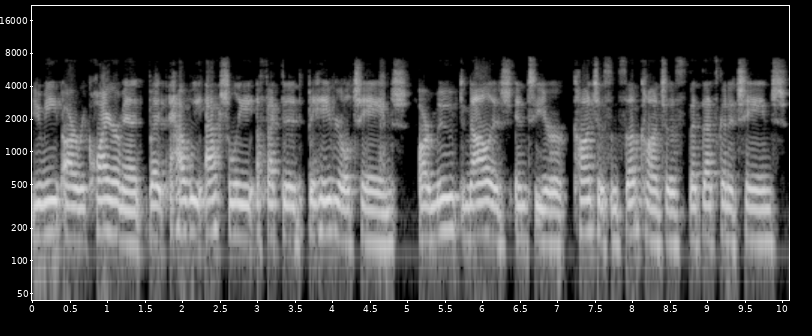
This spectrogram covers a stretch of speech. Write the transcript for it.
you meet our requirement, but have we actually affected behavioral change or moved knowledge into your conscious and subconscious, that that's going to change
